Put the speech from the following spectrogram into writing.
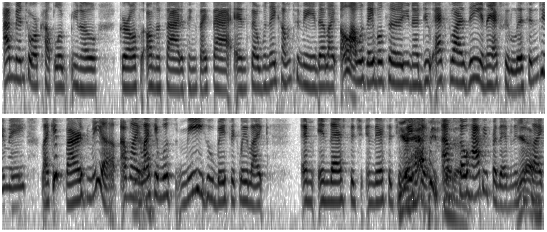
I mentor a couple of you know girls on the side and things like that. And so when they come to me, they're like, "Oh, I was able to you know do X Y Z," and they actually listen to me. Like it fires me up. I'm like, Yeah. like it was me who basically like. Am in their situ- in their situation. I'm them. so happy for them, and it's just like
